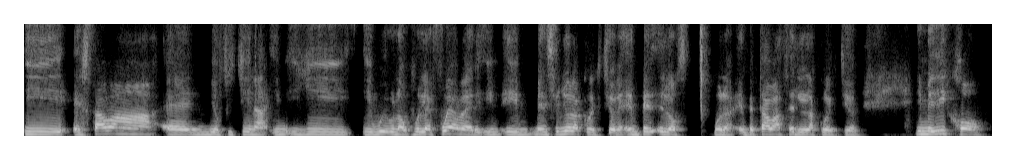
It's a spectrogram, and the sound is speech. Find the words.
y estaba en mi oficina y, y- y, bueno, pues le fue a ver y, y me enseñó la colección. Empe- los, bueno, empezaba a hacer la colección y me dijo,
